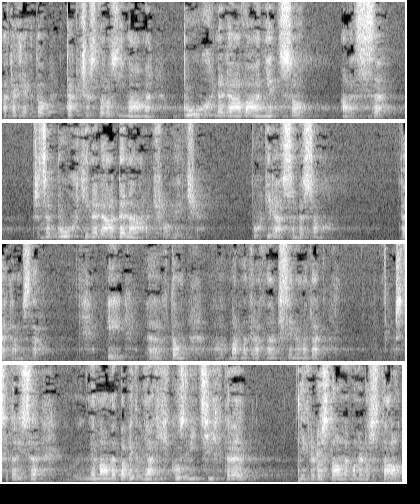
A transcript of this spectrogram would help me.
A tak, jak to tak často rozjímáme, Bůh nedává něco, ale se. Přece Bůh ti nedá denár, člověče. Bůh ti dá sebe sama. To je tam zda. I e, v tom e, marnotratném synu, no tak přece tady se nemáme bavit o nějakých kozlících, které někdo dostal nebo nedostal.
